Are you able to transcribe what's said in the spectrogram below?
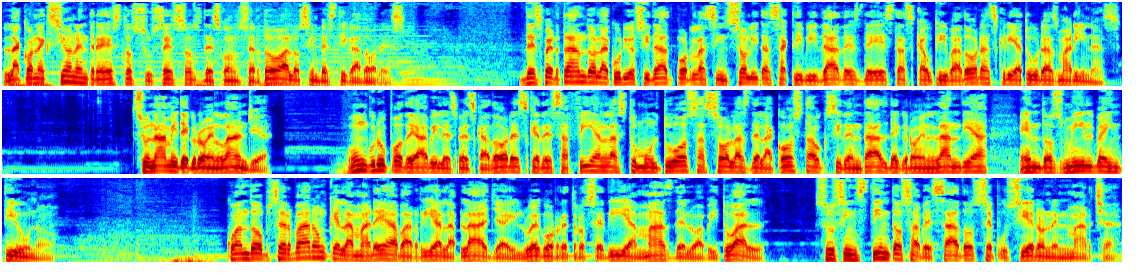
La conexión entre estos sucesos desconcertó a los investigadores, despertando la curiosidad por las insólitas actividades de estas cautivadoras criaturas marinas. Tsunami de Groenlandia, un grupo de hábiles pescadores que desafían las tumultuosas olas de la costa occidental de Groenlandia en 2021. Cuando observaron que la marea barría la playa y luego retrocedía más de lo habitual, sus instintos avesados se pusieron en marcha.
